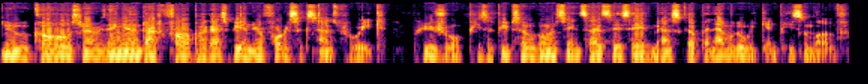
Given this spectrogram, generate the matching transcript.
new co-host, and everything. And Dr. Fargo podcast be on here four to six times per week, per usual. Peace out, peeps. Have a good one. Stay inside, stay safe, mask up, and have a good weekend. Peace and love.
